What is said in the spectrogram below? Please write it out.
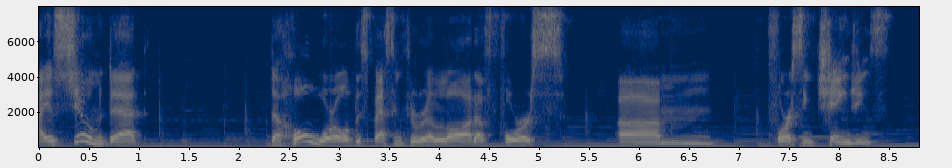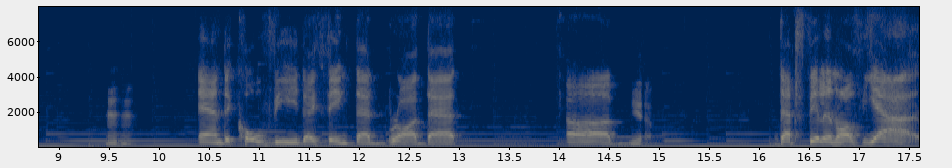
I assume that the whole world is passing through a lot of force, um, forcing changings. Mm-hmm. And the COVID, I think, that brought that. Uh, yeah. That feeling of yeah,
